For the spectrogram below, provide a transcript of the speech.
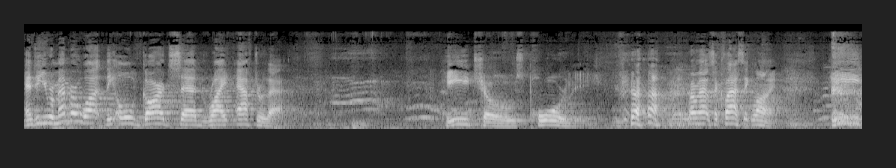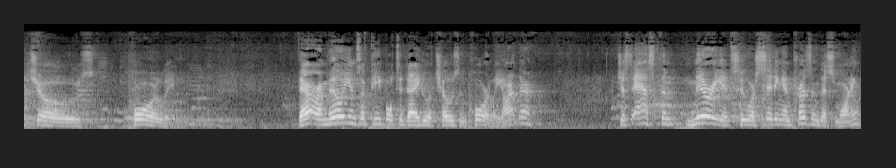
And do you remember what the old guard said right after that? He chose poorly. remember, that's a classic line. He chose poorly. There are millions of people today who have chosen poorly, aren't there? Just ask the myriads who are sitting in prison this morning,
